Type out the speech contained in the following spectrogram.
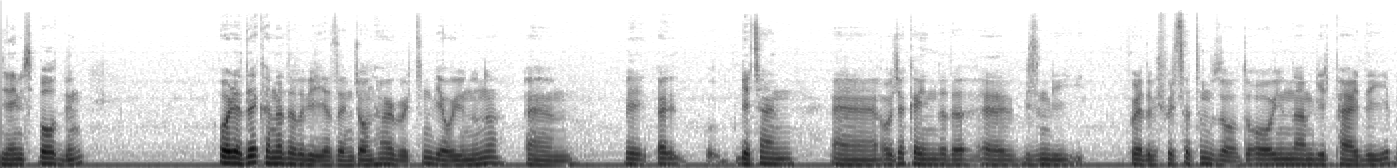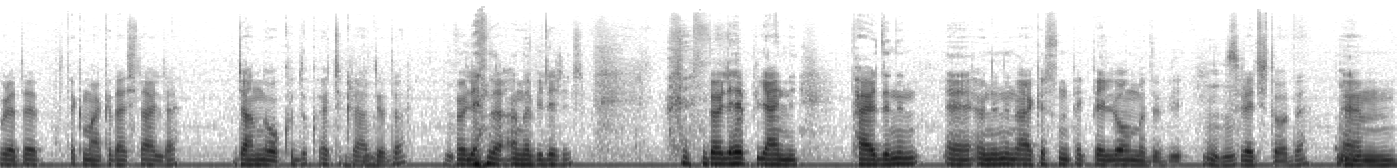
James Baldwin Orada Kanadalı bir yazarın John Herbert'in bir oyununu e, ve e, geçen e, Ocak ayında da e, bizim bir burada bir fırsatımız oldu. O oyundan bir perdeyi burada bir takım arkadaşlarla canlı okuduk açık radyoda. Öyle de anabiliriz. Böyle hep yani perdenin e, önünün arkasının pek belli olmadığı bir hı hı. süreçti o da. Hı hı. Um,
